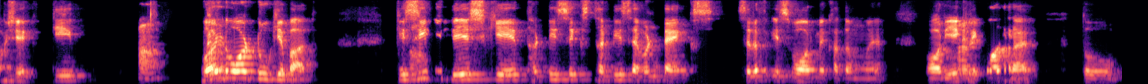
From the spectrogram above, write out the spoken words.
अभिषेक कि वर्ल्ड वॉर टू के बाद किसी हाँ। भी देश के thirty six thirty seven tanks सिर्फ़ इस वॉर में खत्म हुए हैं। और ये एक रिकॉर्ड रहा है। तो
